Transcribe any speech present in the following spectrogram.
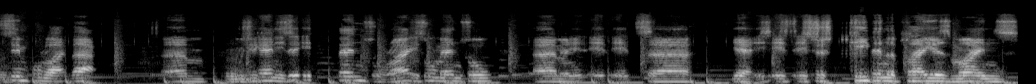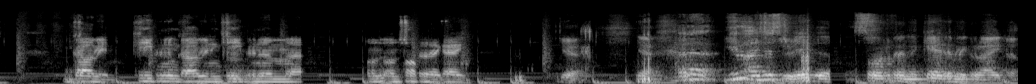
simple like that. Um, which again is it, mental, right? It's all mental, um, and it, it, it's uh, yeah, it's, it's, it's, just keeping the players' minds going, keeping them going, and keeping them uh, on, on top of their game. Yeah, yeah, and uh, you know, I just read sort of an academic writer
